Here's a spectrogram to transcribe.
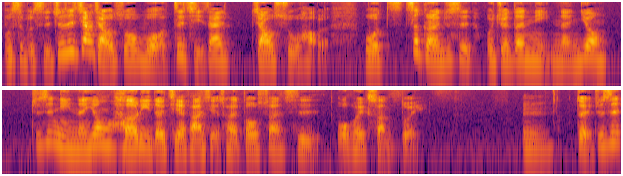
不是不是，就是这样。假如说我自己在教书好了，我这个人就是，我觉得你能用就是你能用合理的解法写出来，都算是我会算对。嗯，对，就是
